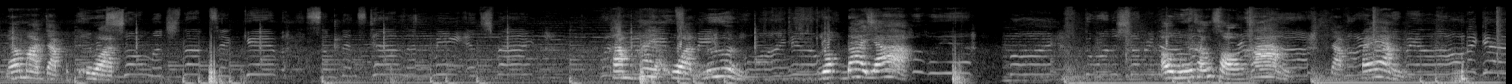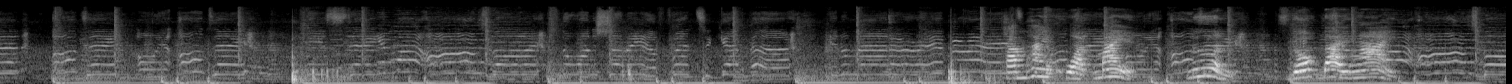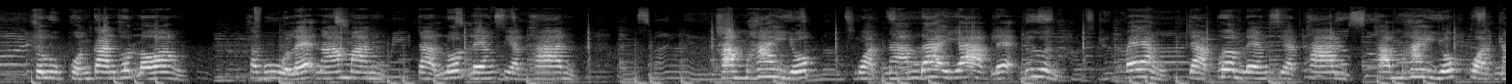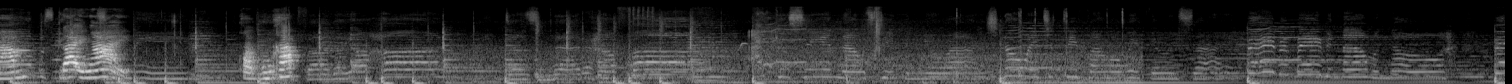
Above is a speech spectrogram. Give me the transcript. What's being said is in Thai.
แล้วมาจับขวดทำให้ขวดลื่น ยกได้ยาก เอามือทั้งสองข้าง จับ แป้ง ทำให้ขวดไม่เลื่อน ยกได้ง่าย สรุปผลการทดลอง สบู่และน้ำมันจะลดแรงเสียดทานทำให้ยก ขวดน้ำได้ยากและลื่น แป้งจะเพิ่มแรงเสียดทานทำให้ยกขวดน้ำได้ง่าย ขอบคุณครับ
